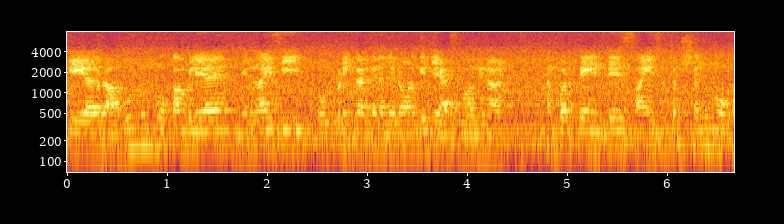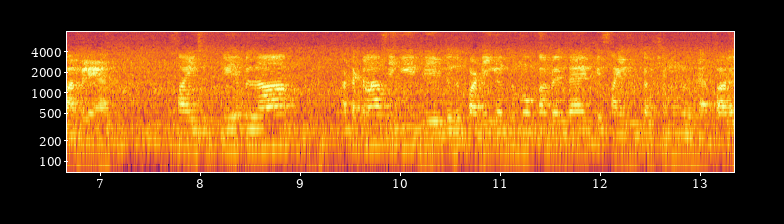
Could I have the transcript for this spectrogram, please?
ਕਿ ਰਾਹੁਲ ਨੂੰ ਮੌਕਾ ਮਿਲਿਆ ਹੈ, ਮਿਲਣਾ ਹੀ ਸੀ। ਓਪਨਿੰਗ ਕਰਦੇ ਨਜ਼ਰ ਆਉਣਗੇ ਜੈਸਵਾਲ ਦੇ ਨਾਲ। ਨੰਬਰ 3 ਤੇ ਸਾਇੰਸ ਦਰਸ਼ਨ ਨੂੰ ਮੌਕਾ ਮਿਲਿਆ ਹੈ। ਸਾਇੰਸ ਇਹ ਪਹਿਲਾਂ ਅਟਕਲਾਂ ਸੀ ਕਿ ਦੇਵਦਤ ਪਾਟੀਗਲ ਨੂੰ ਮੌਕਾ ਮਿਲਦਾ ਹੈ ਕਿ ਸਾਇੰਸ ਦਰਸ਼ਨ ਨੂੰ ਮਿਲਦਾ ਪਰ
